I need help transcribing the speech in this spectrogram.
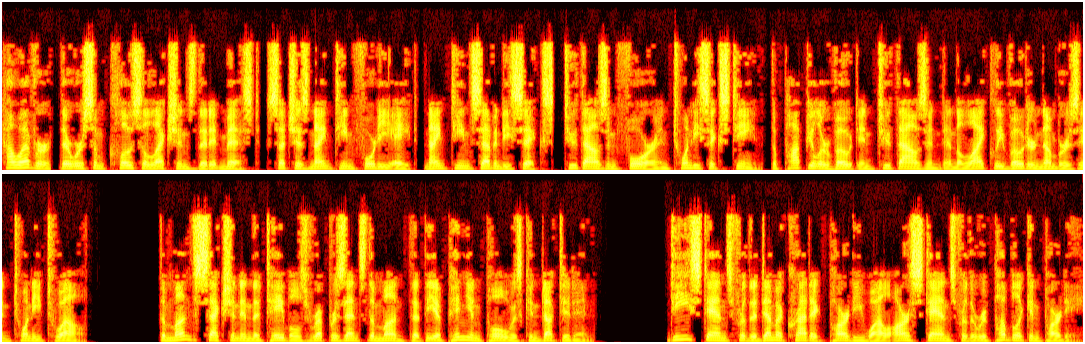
However, there were some close elections that it missed, such as 1948, 1976, 2004 and 2016, the popular vote in 2000 and the likely voter numbers in 2012. The month section in the tables represents the month that the opinion poll was conducted in. D stands for the Democratic Party while R stands for the Republican Party.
